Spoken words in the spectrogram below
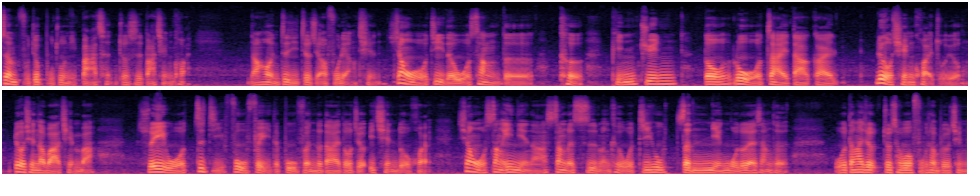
政府就补助你八成，就是八千块，然后你自己就只要付两千。像我记得我上的课平均都落在大概六千块左右，六千到八千吧。所以我自己付费的部分都大概都只有一千多块。像我上一年啊，上了四门课，我几乎整年我都在上课，我大概就就差不多付差不多六千，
